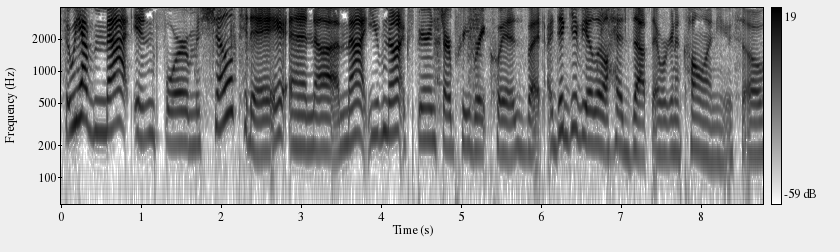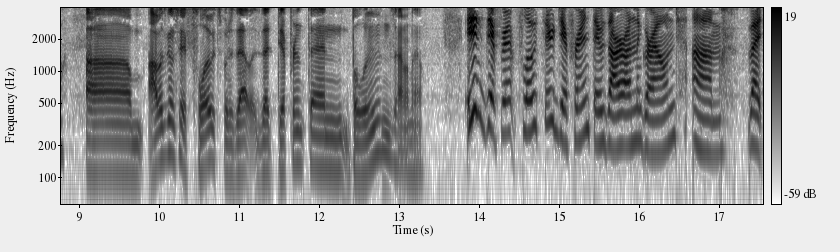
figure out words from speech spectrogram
so we have Matt in for Michelle today, and uh, Matt, you've not experienced our pre-break quiz, but I did give you a little heads up that we're going to call on you. So Um, I was going to say floats, but is that is that different than balloons? I don't know. it is different. Floats are different; those are on the ground, um, but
